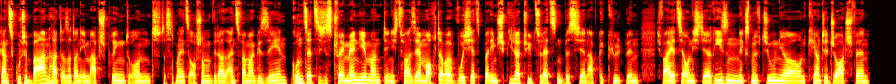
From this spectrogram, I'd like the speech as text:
ganz gute Bahn hat, dass er dann eben abspringt und das hat man jetzt auch schon wieder ein, zwei Mal gesehen. Grundsätzlich ist Trey Mann jemand, den ich zwar sehr mochte, aber wo ich jetzt bei dem Spielertyp zuletzt ein bisschen abgekühlt bin. Ich war jetzt ja auch nicht der riesen Nick Smith Jr. und Keontae George Fan.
